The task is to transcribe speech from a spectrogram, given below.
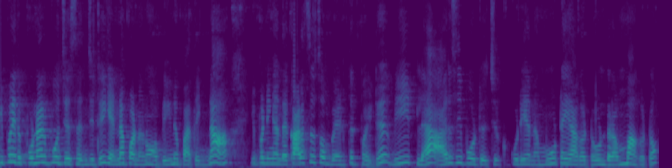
இப்போ இது புனர்பூஜை செஞ்சுட்டு என்ன பண்ணணும் அப்படின்னு பார்த்தீங்கன்னா இப்போ நீங்கள் அந்த கலச சொம்பை எடுத்துகிட்டு போயிட்டு வீட்டில் அரிசி போட்டு வச்சுருக்கக்கூடிய அந்த மூட்டையாகட்டும் ட்ரம் ஆகட்டும்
